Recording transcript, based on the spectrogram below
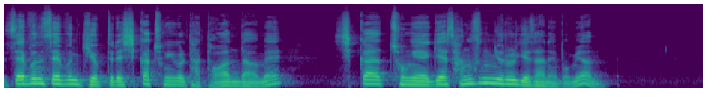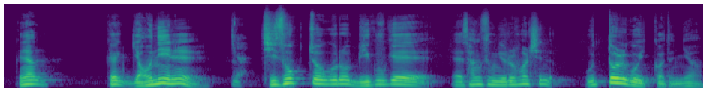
세븐세븐 기업들의 시가총액을 다 더한 다음에 시가총액의 상승률을 계산해 보면 그냥 그 연일 네. 지속적으로 미국의 상승률을 훨씬 웃돌고 있거든요.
